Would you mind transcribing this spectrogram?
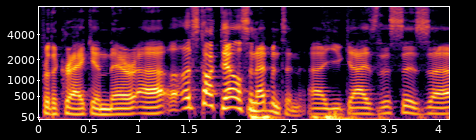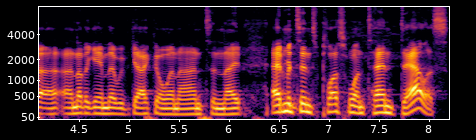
for the Kraken there. Uh, let's talk Dallas and Edmonton. Uh, you guys, this is uh, another game that we've got going on tonight. Edmonton's plus 110, Dallas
